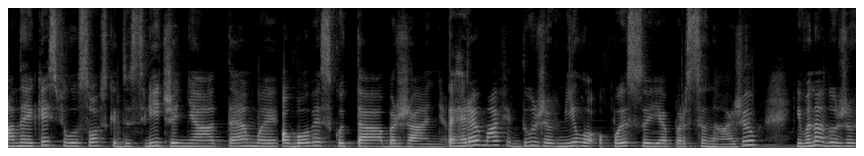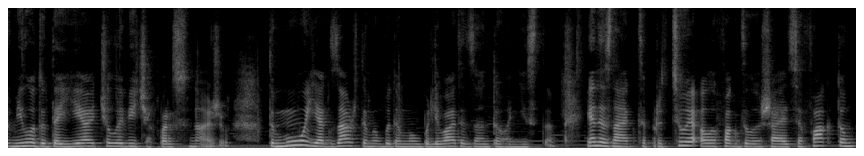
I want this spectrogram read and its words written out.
А на якесь філософське дослідження теми обов'язку та бажання. Тегере Мафі дуже вміло описує персонажів, і вона дуже вміло додає чоловічих персонажів. Тому, як завжди, ми будемо вболівати за антагоніста. Я не знаю, як це працює, але факт залишається фактом.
